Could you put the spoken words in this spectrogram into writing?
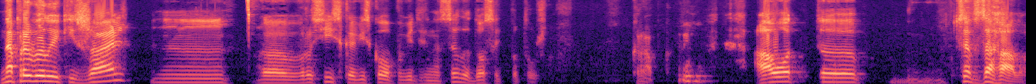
На превеликий жаль, е, російська військово-повітряна сили досить потужна. Крапка. А от е, це взагалом.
